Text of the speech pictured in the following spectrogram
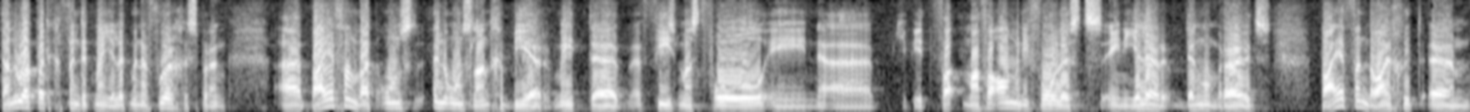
dan ook wat ek gevind het maar jy het my nou voorgespring uh baie van wat ons in ons land gebeur met uh fees must fall en uh jy weet maar veral met die fallists en die hele ding om roads baie van daai goed ehm um,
